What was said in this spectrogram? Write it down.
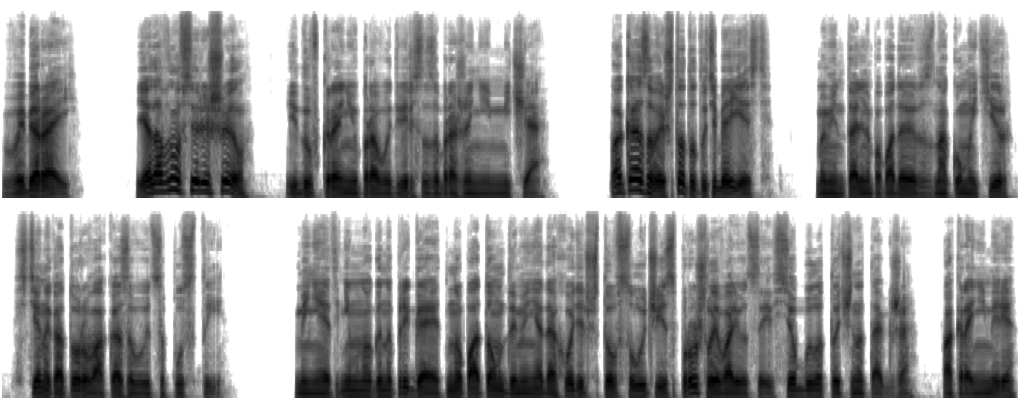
Выбирай!» «Я давно все решил». Иду в крайнюю правую дверь с изображением меча. «Показывай, что тут у тебя есть». Моментально попадаю в знакомый тир, стены которого оказываются пусты. Меня это немного напрягает, но потом до меня доходит, что в случае с прошлой эволюцией все было точно так же. По крайней мере,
